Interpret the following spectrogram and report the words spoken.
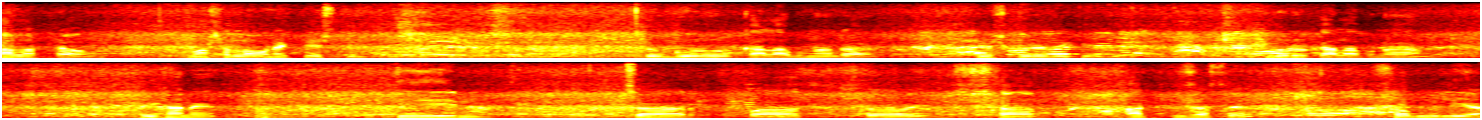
সালাদটাও মাসাল্লাহ অনেক টেস্টি তো গরুর কালা ভুনাটা টেস্ট করে দেখিয়ে দিই। গরুর কালা ভুনা, এখানে তিন, চার, পাঁচ, ছয়, সাত, আট পিস আছে, সব মিলিয়ে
